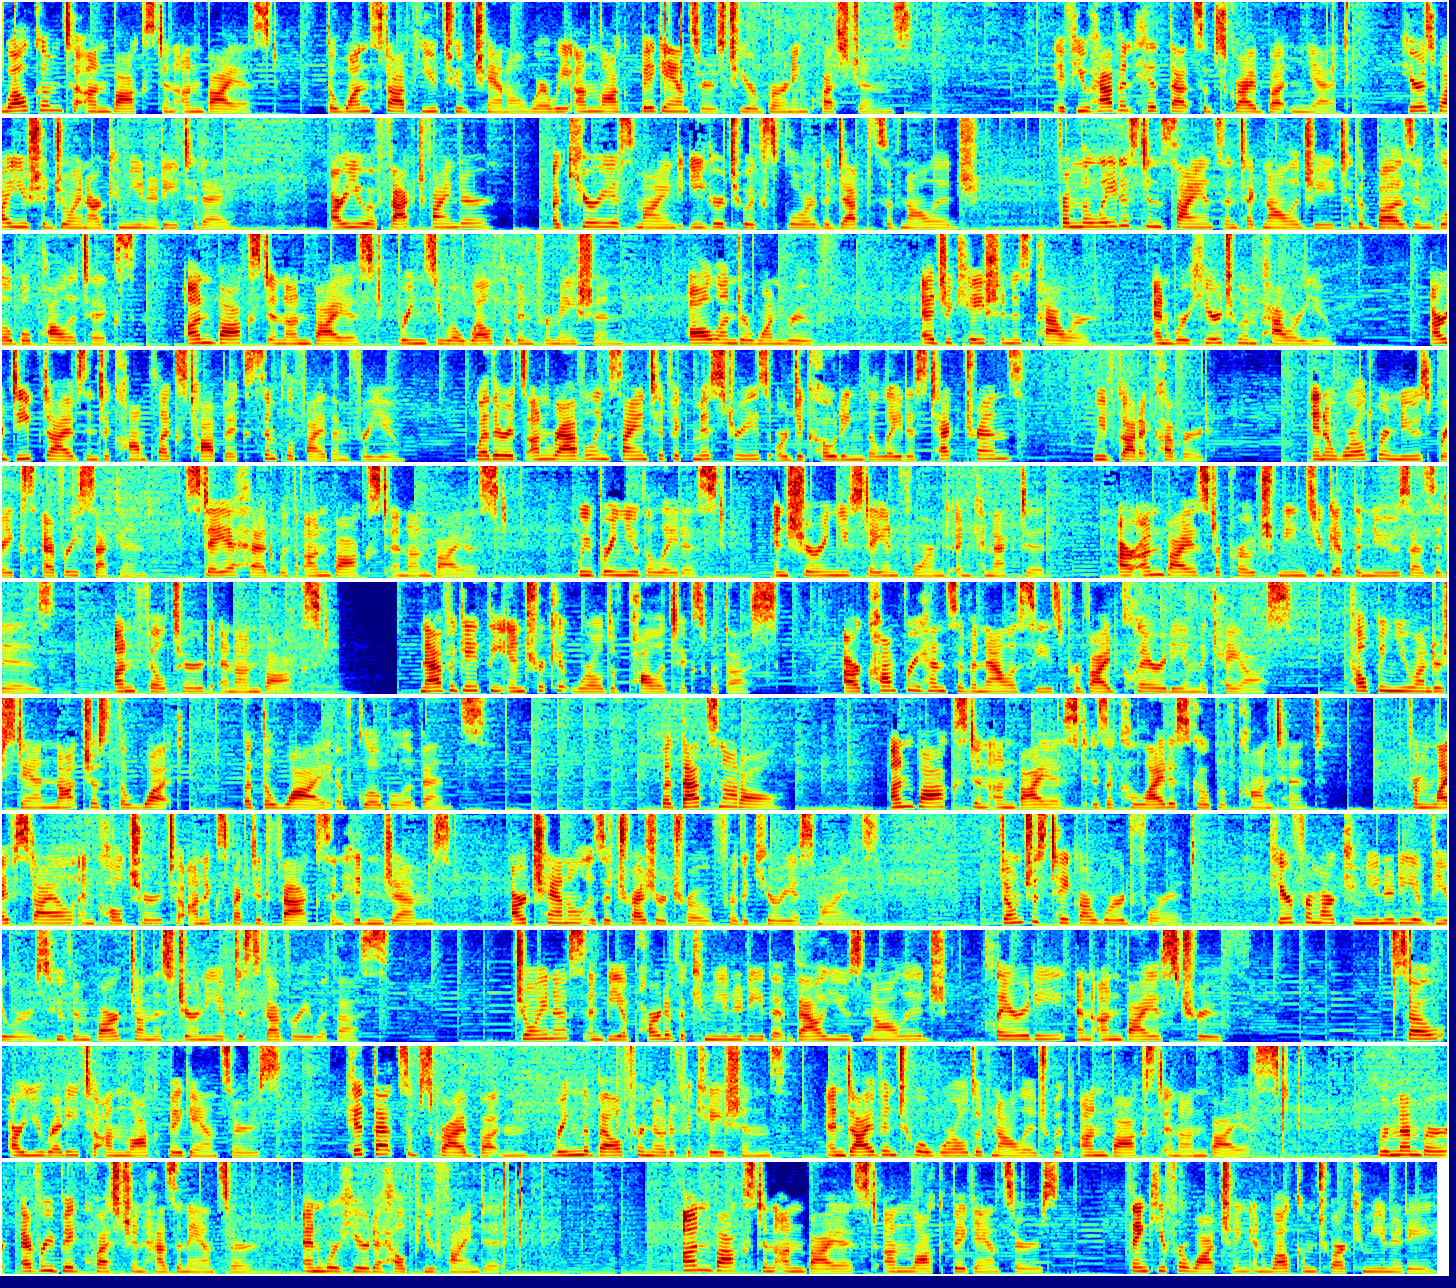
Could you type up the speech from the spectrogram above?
Welcome to Unboxed and Unbiased, the one stop YouTube channel where we unlock big answers to your burning questions. If you haven't hit that subscribe button yet, here's why you should join our community today. Are you a fact finder? A curious mind eager to explore the depths of knowledge? From the latest in science and technology to the buzz in global politics, Unboxed and Unbiased brings you a wealth of information, all under one roof. Education is power, and we're here to empower you. Our deep dives into complex topics simplify them for you. Whether it's unraveling scientific mysteries or decoding the latest tech trends, we've got it covered. In a world where news breaks every second, stay ahead with Unboxed and Unbiased. We bring you the latest, ensuring you stay informed and connected. Our unbiased approach means you get the news as it is, unfiltered and unboxed. Navigate the intricate world of politics with us. Our comprehensive analyses provide clarity in the chaos, helping you understand not just the what, but the why of global events. But that's not all. Unboxed and Unbiased is a kaleidoscope of content. From lifestyle and culture to unexpected facts and hidden gems, our channel is a treasure trove for the curious minds. Don't just take our word for it. Hear from our community of viewers who've embarked on this journey of discovery with us. Join us and be a part of a community that values knowledge, clarity, and unbiased truth. So, are you ready to unlock big answers? Hit that subscribe button, ring the bell for notifications, and dive into a world of knowledge with Unboxed and Unbiased. Remember, every big question has an answer, and we're here to help you find it. Unboxed and Unbiased unlock big answers. Thank you for watching and welcome to our community.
